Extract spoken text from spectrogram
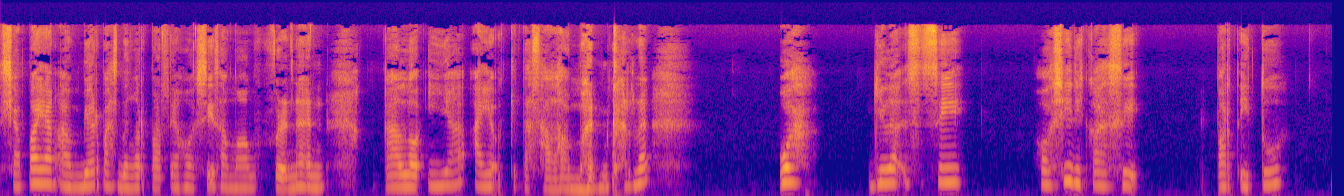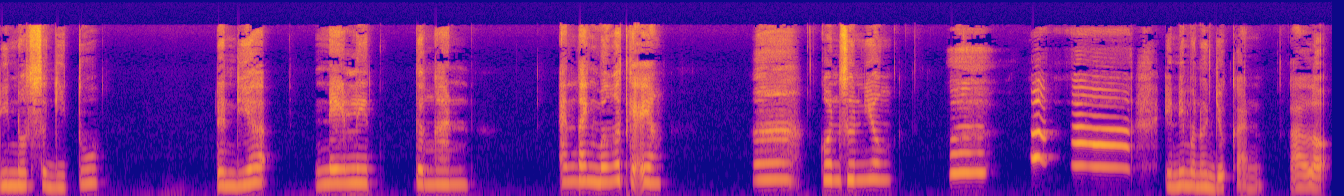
siapa yang ambil pas denger partnya Hoshi sama Vernon? Kalau iya ayo kita salaman. Karena wah gila sih. Hoshi dikasih part itu di note segitu dan dia nail it dengan enteng banget kayak yang ah Kwon Sun Young. Ah, ah, ah. ini menunjukkan kalau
